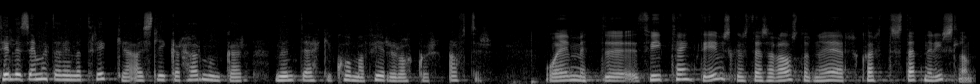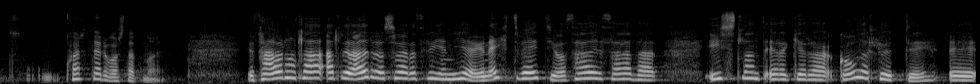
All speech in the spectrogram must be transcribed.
til þess einmitt að reyna að tryggja að slíkar hörmungar myndi ekki koma fyrir okkur aftur. Og einmitt uh, því tengti yfirskrift þessar ástöfnu er hvert stefnir Ísland. Hvert eru við að stefnaði? Já, það var náttúrulega allir aðrir að svara því en ég, en eitt veit ég og það er það að Ísland er að gera góða hluti eh,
